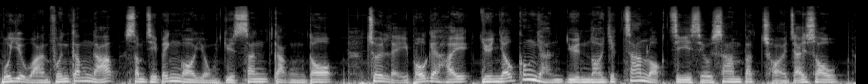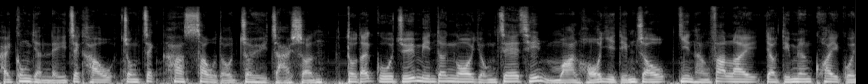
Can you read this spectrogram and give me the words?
每月还款金额甚至比外佣月薪更多。最离谱嘅系，原有工人原来亦争落至少三笔财仔数，喺工人离职后仲即刻收到追债信。到底雇主面对外佣借钱？还可以点做？现行法例又点样规管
